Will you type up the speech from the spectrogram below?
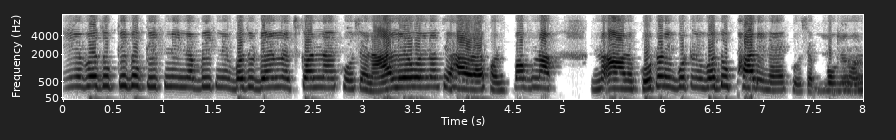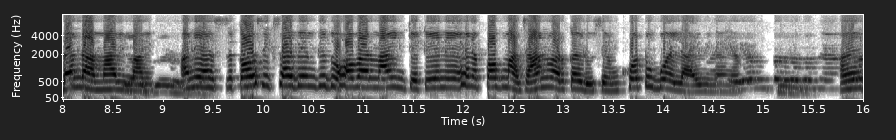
એ બધું કીધું કિડની ને બીટની બધું ડેમેજ કરી નાખ્યું છે ને હાલ એવો નથી હાવ રાખવાનું. પગના ના- ઘૂંટણી ઘૂંટણી બધું ફાડી નાખ્યું છે પગનું. દંડા મારી મારી. અને કૌશિક સાહેબ એમ કીધું હવારમાં આવીને કે- એને હે પગમાં જાનવર કર્યું છે એમ ખોટું બોલ્યા આવીને અહીંયા.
